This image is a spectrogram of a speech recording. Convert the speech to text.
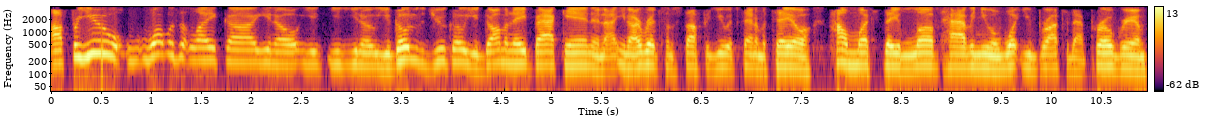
Uh, for you, what was it like? Uh, you know, you, you you know, you go to the JUCO, you dominate back in, and I, you know, I read some stuff at you at San Mateo, how much they loved having you and what you brought to that program,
